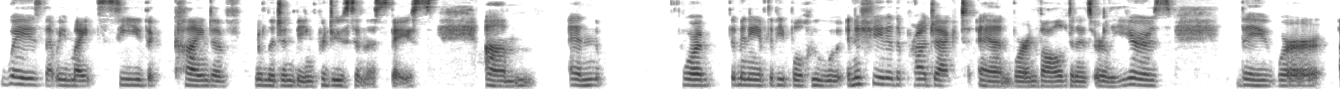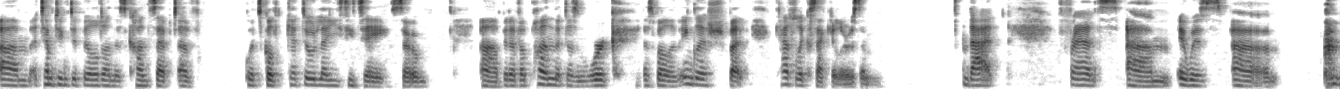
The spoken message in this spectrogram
ways that we might see the kind of religion being produced in this space. Um, and for the many of the people who initiated the project and were involved in its early years, they were um, attempting to build on this concept of what's called laïcité. So uh, a bit of a pun that doesn't work as well in English, but Catholic secularism. That France, um, it was uh, uh,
